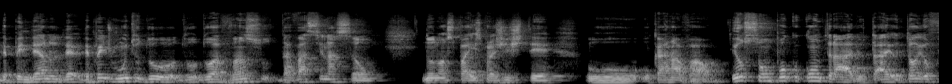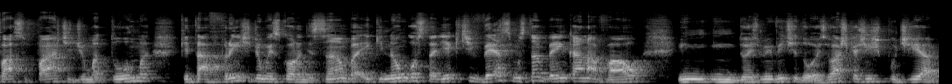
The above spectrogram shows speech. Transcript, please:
dependendo, de- depende muito do, do, do avanço da vacinação no nosso país para a gente ter o, o carnaval. Eu sou um pouco contrário, tá? Então eu faço parte de uma turma que está à frente de uma escola de samba e que não gostaria que tivéssemos também carnaval em, em 2022. Eu acho que a gente podia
